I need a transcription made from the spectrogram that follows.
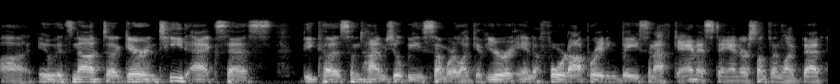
uh, it, it's not uh, guaranteed access because sometimes you'll be somewhere like if you're in a forward operating base in Afghanistan or something like that,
